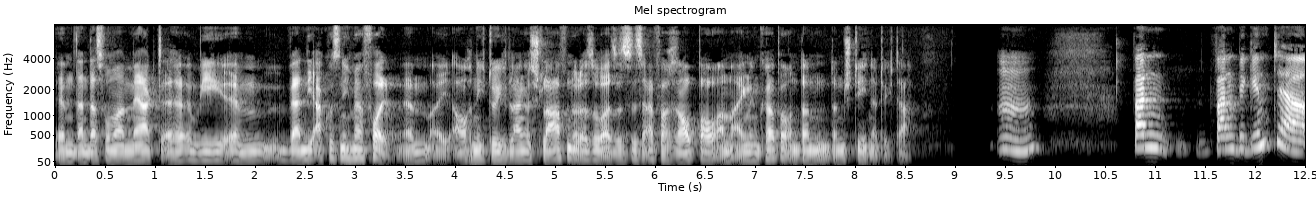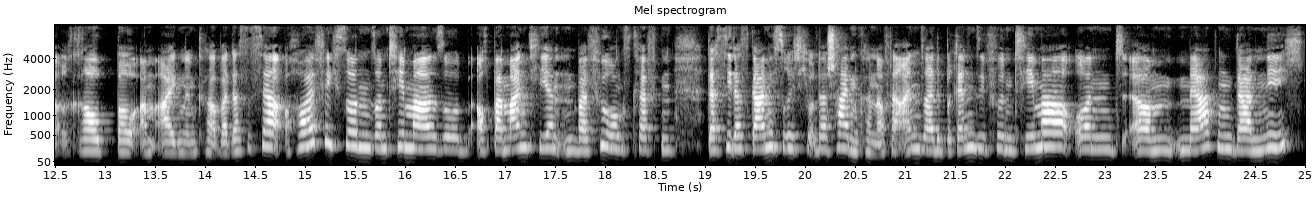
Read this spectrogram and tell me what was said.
ähm, dann das, wo man merkt, äh, irgendwie werden die Akkus nicht mehr voll. auch nicht durch langes Schlafen oder so. Also es ist einfach Raubbau am eigenen Körper und dann, dann stehe ich natürlich da. Mhm. Wann, wann beginnt der Raubbau am eigenen Körper? Das ist ja häufig so ein, so ein Thema, so auch bei meinen Klienten, bei Führungskräften, dass sie das gar nicht so richtig unterscheiden können. Auf der einen Seite brennen sie für ein Thema und ähm, merken dann nicht,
